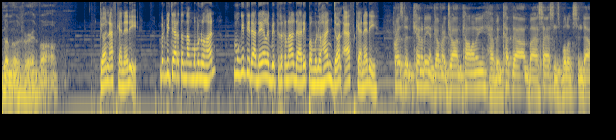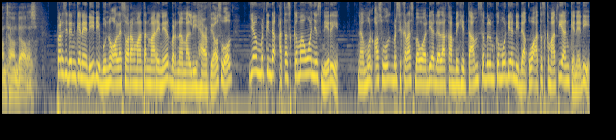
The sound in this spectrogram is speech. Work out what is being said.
Government was very involved. John F. Kennedy. Berbicara tentang pembunuhan, mungkin tidak ada yang lebih terkenal dari pembunuhan John F. Kennedy. President Kennedy and Governor John Connally have been cut down by assassins' bullets in downtown Dallas. Presiden Kennedy dibunuh oleh seorang mantan marinir bernama Lee Harvey Oswald yang bertindak atas kemauannya sendiri. Namun Oswald bersikeras bahwa dia adalah kambing hitam sebelum kemudian didakwa atas kematian Kennedy.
